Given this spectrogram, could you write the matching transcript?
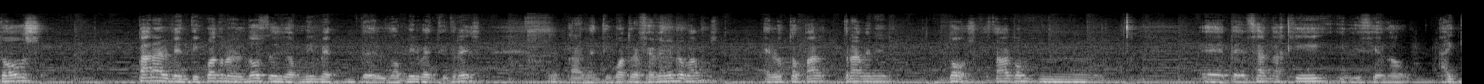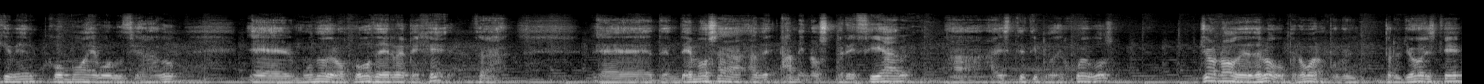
2 eh, para el 24 del 2 del, 2023, eh, para el 24 de febrero, vamos, el Octopal Traveler 2. Estaba mm, eh, pensando aquí y diciendo, hay que ver cómo ha evolucionado el mundo de los juegos de RPG. O sea, eh, tendemos a, menospreciar a, este tipo de juegos. Yo no, desde luego, pero bueno, porque, pero yo es que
